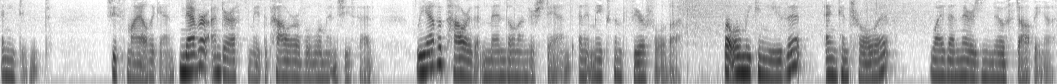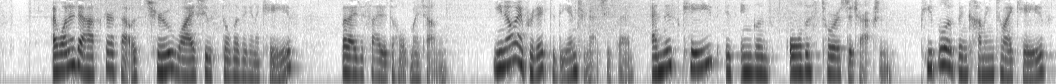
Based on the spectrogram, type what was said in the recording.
and he didn't. She smiled again. Never underestimate the power of a woman, she said. We have a power that men don't understand, and it makes them fearful of us. But when we can use it and control it, why then there is no stopping us. I wanted to ask her if that was true, why she was still living in a cave, but I decided to hold my tongue. You know, I predicted the internet, she said, and this cave is England's oldest tourist attraction. People have been coming to my cave,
